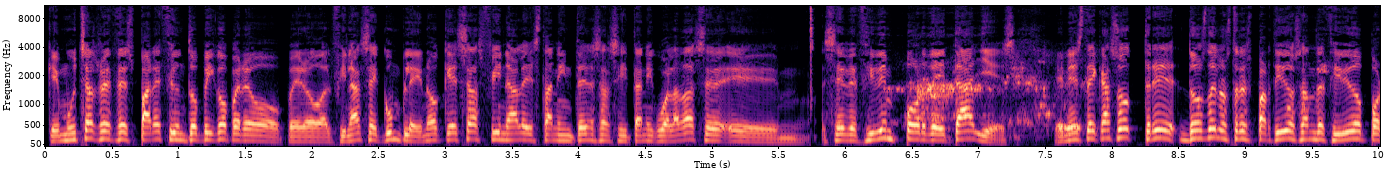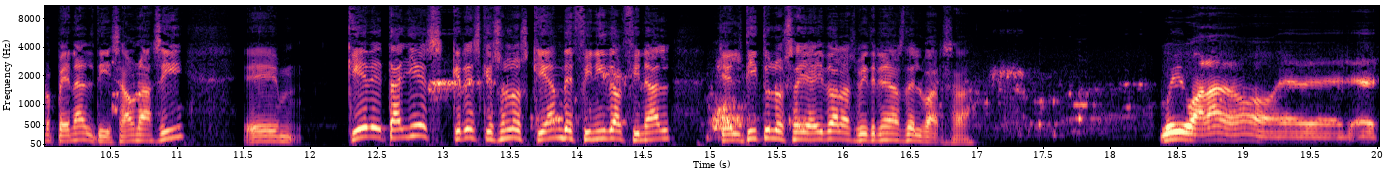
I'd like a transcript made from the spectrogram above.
que muchas veces parece un tópico, pero, pero al final se cumple, ¿no? Que esas finales tan intensas y tan igualadas se, eh, se deciden por detalles. En este caso, tres- dos de los tres partidos han decidido por penaltis. Aún así, eh, ¿qué detalles crees que son los que han definido al final que el título se haya ido a las vitrinas del Barça? muy igualado, ¿no? Es-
